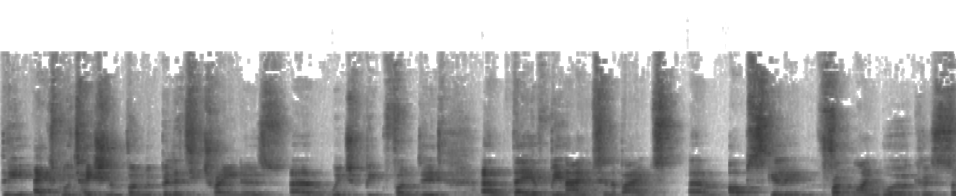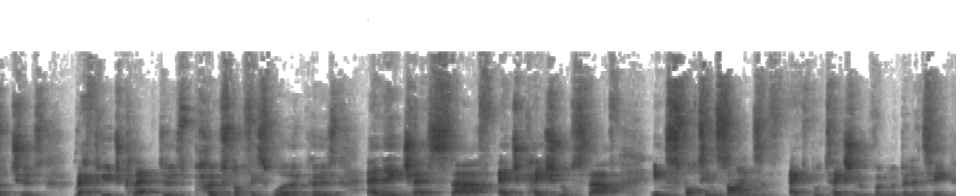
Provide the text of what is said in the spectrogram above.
The exploitation and vulnerability trainers, um, which have been funded, um, they have been out and about um, upskilling frontline workers such as refuge collectors, post office workers, NHS staff, educational staff in spotting signs of exploitation and vulnerability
